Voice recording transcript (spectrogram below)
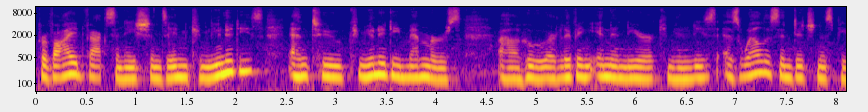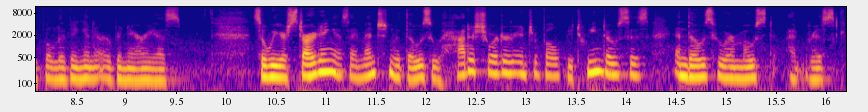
provide vaccinations in communities and to community members uh, who are living in and near communities as well as indigenous people living in urban areas. So we are starting, as I mentioned, with those who had a shorter interval between doses and those who are most at risk.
